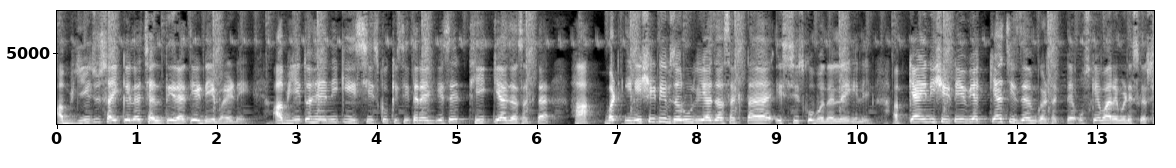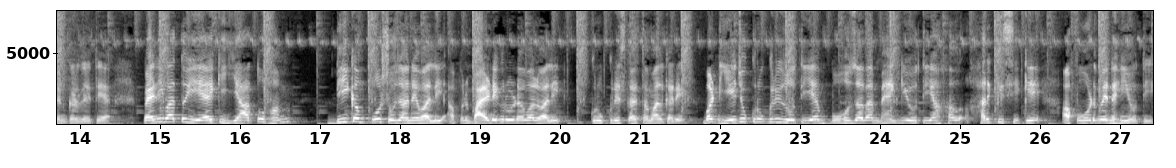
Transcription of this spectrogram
अब ये जो साइकिल है, चलती रहती है डे बाय डे अब ये तो है नहीं कि इस चीज़ को किसी तरीके से ठीक किया जा सकता है। हाँ बट इनिशिएटिव ज़रूर लिया जा सकता है इस चीज़ को बदलने के लिए। अब क्या इनिशिएटिव या क्या चीज़ें हम कर सकते हैं, उसके बारे में डिस्कशन कर लेते हैं। पहली बात तो ये है कि या तो हम डीकम्पोस्ट हो जाने वाली, अपने बायोडिग्रेडेबल वाली क्रोकरीज का इस्तेमाल करें। बट ये जो क्रोकरीज होती है, बहुत ज़्यादा महँगी होती है, हर हर किसी के अफोर्ड में नहीं होती।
